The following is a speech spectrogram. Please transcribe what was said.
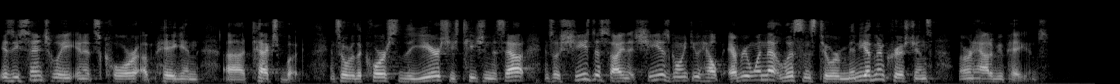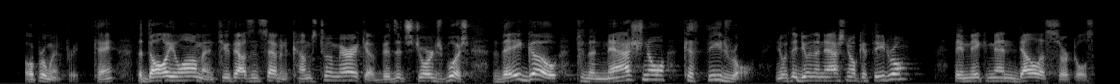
is essentially, in its core, a pagan uh, textbook. And so over the course of the year, she's teaching this out. And so she's deciding that she is going to help everyone that listens to her, many of them Christians, learn how to be pagans. Oprah Winfrey, okay? The Dalai Lama in 2007 comes to America, visits George Bush. They go to the National Cathedral. You know what they do in the National Cathedral? They make mandala circles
